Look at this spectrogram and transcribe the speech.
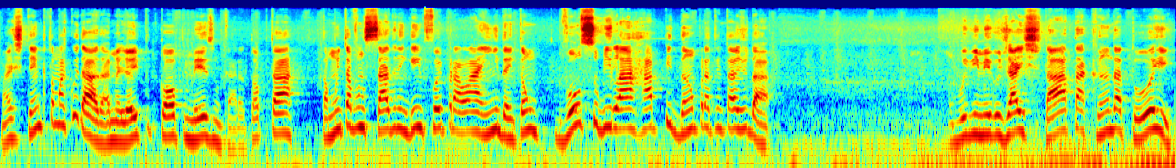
Mas tem que tomar cuidado, é melhor ir pro top mesmo, cara. O top tá, tá muito avançado e ninguém foi pra lá ainda. Então vou subir lá rapidão pra tentar ajudar. O inimigo já está atacando a torre.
